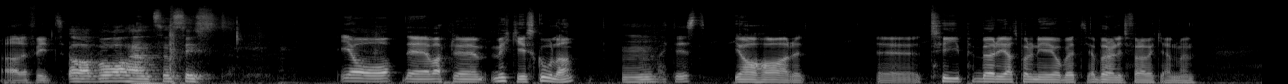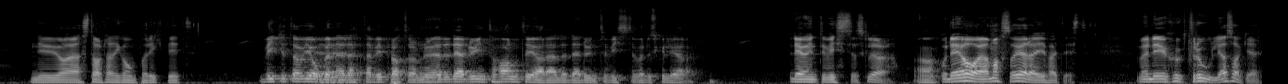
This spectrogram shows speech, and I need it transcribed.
Ja, det är fint. Ja, vad har hänt sen sist? Ja, det har varit eh, mycket i skolan Mm. faktiskt. Jag har eh, typ börjat på det nya jobbet. Jag började lite förra veckan men nu har jag startat igång på riktigt. Vilket av jobben är Eh. detta vi pratar om nu? Är det där du inte har något att göra eller där du inte visste vad du skulle göra? Det jag inte visste jag skulle göra. Ja. Och det har jag massa att göra i faktiskt. Men det är sjukt roliga saker.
